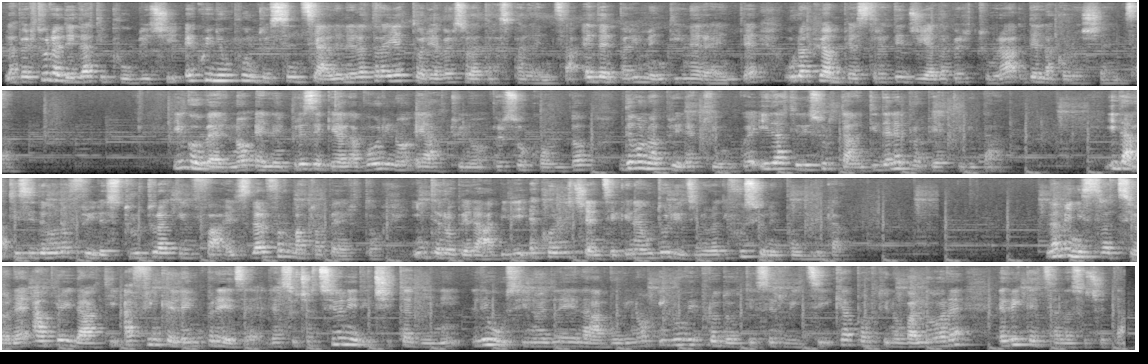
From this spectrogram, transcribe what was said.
L'apertura dei dati pubblici è quindi un punto essenziale nella traiettoria verso la trasparenza ed è parimenti inerente una più ampia strategia d'apertura della conoscenza. Il governo e le imprese che lavorino e attuino per suo conto devono aprire a chiunque i dati risultanti delle proprie attività. I dati si devono offrire strutturati in files dal formato aperto, interoperabili e con licenze che ne autorizzino la diffusione pubblica. L'amministrazione apre i dati affinché le imprese, le associazioni ed i cittadini le usino e le elaborino in nuovi prodotti e servizi che apportino valore e ricchezza alla società.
